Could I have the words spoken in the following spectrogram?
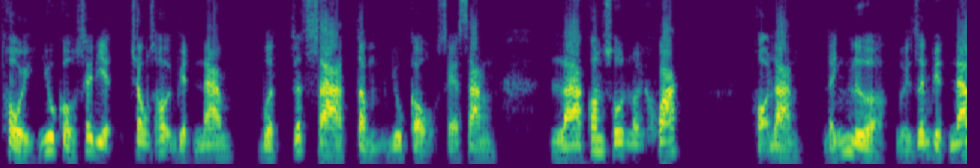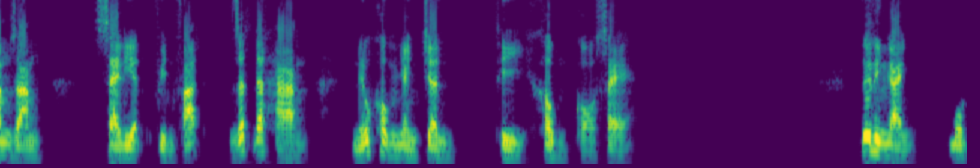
thổi nhu cầu xe điện trong xã hội Việt Nam vượt rất xa tầm nhu cầu xe xăng là con số nói khoác. Họ đang đánh lừa người dân Việt Nam rằng xe điện VinFast rất đắt hàng, nếu không nhanh chân thì không có xe. Đây là hình ảnh một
